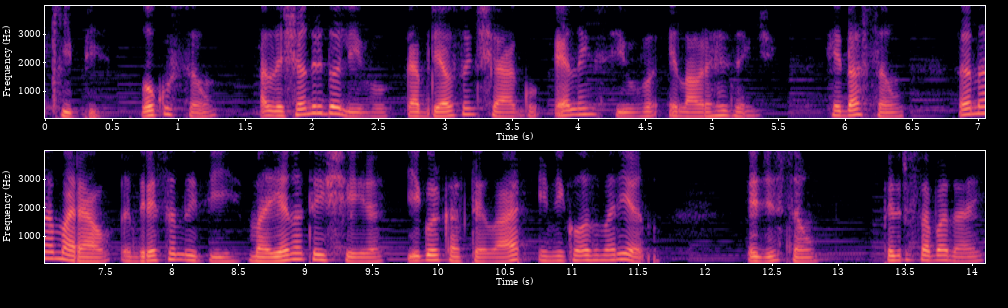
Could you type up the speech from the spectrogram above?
Equipe. Locução: Alexandre Dolivo, Gabriel Santiago, Ellen Silva e Laura Rezende. Redação: Ana Amaral, Andressa Levi, Mariana Teixeira, Igor Castelar e Nicolas Mariano. Edição: Pedro Sabanai,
